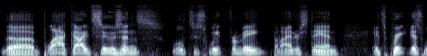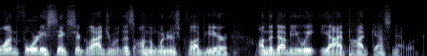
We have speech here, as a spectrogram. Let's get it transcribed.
the black eyed Susans, a little too sweet for me, but I understand. It's Preakness 146. You're glad you're with us on the Winners Club here on the WEEI Podcast Network.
